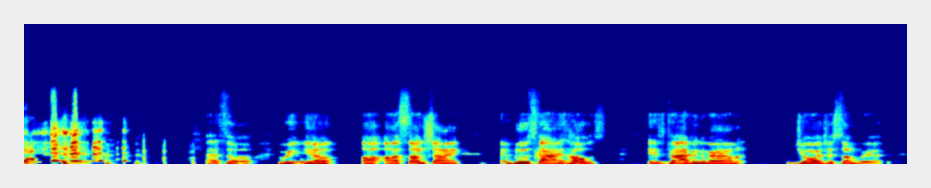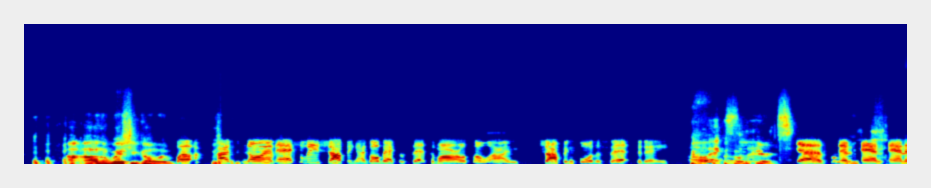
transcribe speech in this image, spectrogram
That's and so we, you know, our, our sunshine and blue skies host is driving around Georgia somewhere. I, I, don't know where she's going. Well, I no, I'm actually shopping. I go back to set tomorrow, so I'm shopping for the set today. Oh, oh, excellent. Okay. Yes, and oh, and and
